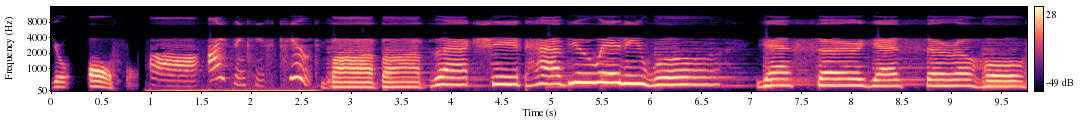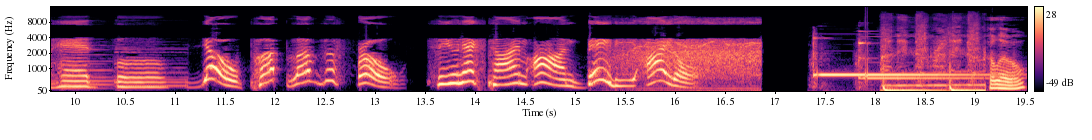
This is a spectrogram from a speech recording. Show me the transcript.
You're awful. Aw, I think he's cute. Baba Black Sheep, have you any wool? Yes, sir, yes, sir, a whole head full. Yo, pup, love the fro. See you next time on Baby Idol. Hello?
